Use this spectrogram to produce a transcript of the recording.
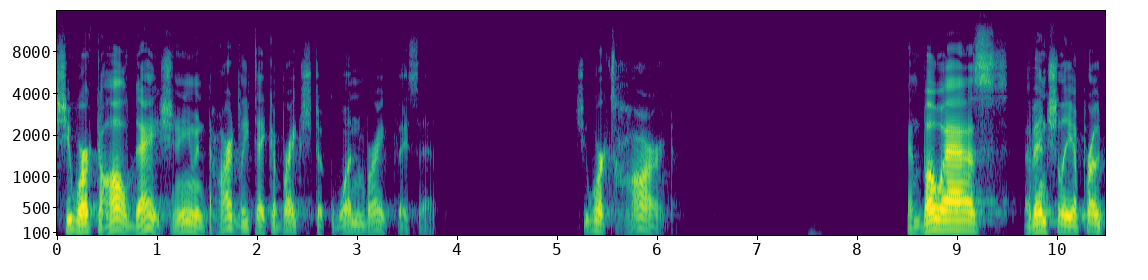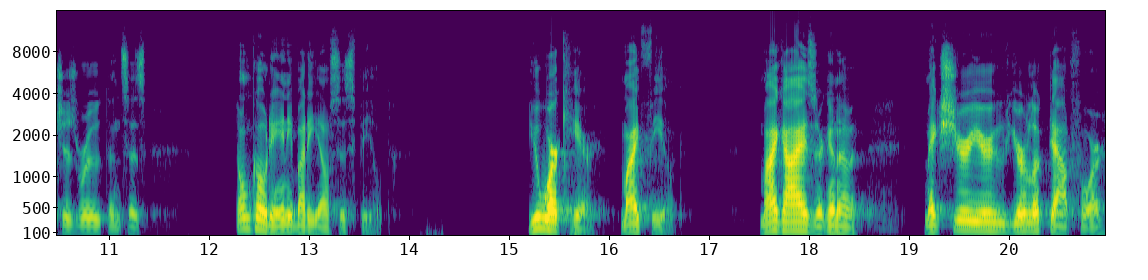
She worked all day. She didn't even hardly take a break. She took one break, they said. She works hard. And Boaz eventually approaches Ruth and says, Don't go to anybody else's field. You work here, my field. My guys are going to make sure you're, you're looked out for.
